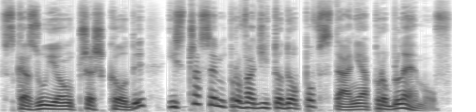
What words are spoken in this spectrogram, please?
wskazują przeszkody i z czasem prowadzi to do powstania problemów.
